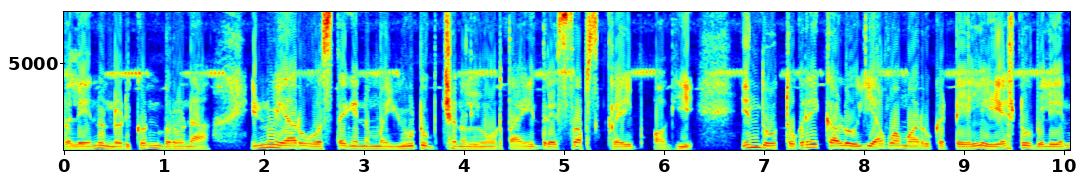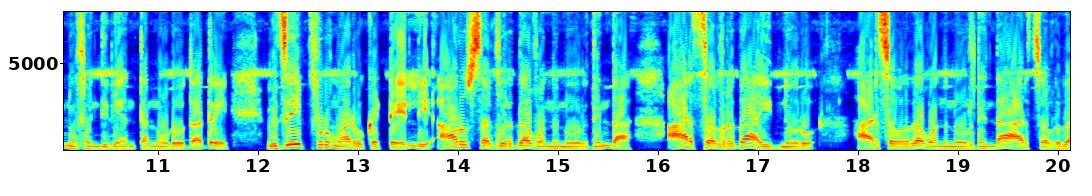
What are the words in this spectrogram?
ಬೆಲೆಯನ್ನು ನೋಡಿಕೊಂಡು ಬರೋಣ. ಇನ್ನೂ ಯಾರು ಹೊಸದಾಗಿ ನಮ್ಮ ಯೂಟ್ಯೂಬ್ ಚಾನಲ್ ನೋಡ್ತಾ ಇದ್ದರೆ ಸಬ್ಸ್ಕ್ರೈಬ್ ಆಗಿ. ಇಂದು ತೊಗರೆಕಾಳು ಯಾವ ಮಾರುಕಟ್ಟೆಯಲ್ಲಿ ಎಷ್ಟು ಬೆಲೆಯನ್ನು ಹೊಂದಿದೆ ಅಂತ ನೋಡೋದಾದರೆ, ವಿಜಯಪುರ ಮಾರುಕಟ್ಟೆಯಲ್ಲಿ ಆರು ಸಾವಿರದ ಒಂದು ನೂರರಿಂದ ಆರು ಸಾವಿರದ ಐದುನೂರು. ಆರು ಸಾವಿರದ ಒಂದು ನೂರರಿಂದ ಆರು ಸಾವಿರದ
